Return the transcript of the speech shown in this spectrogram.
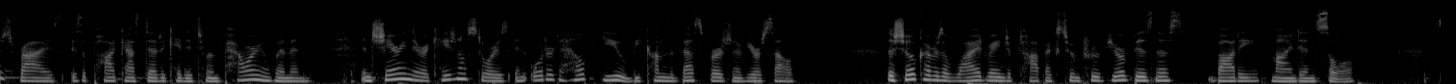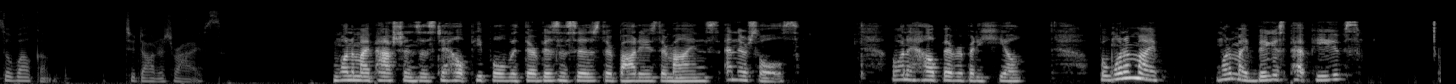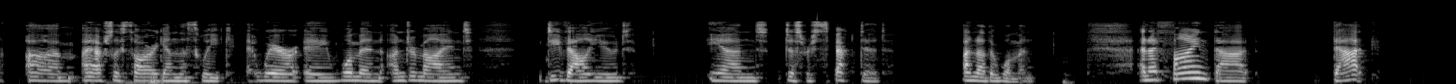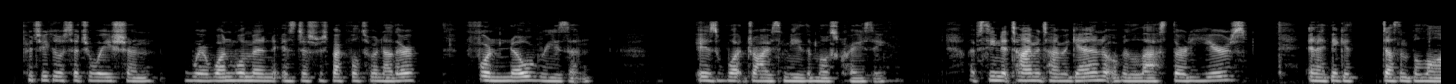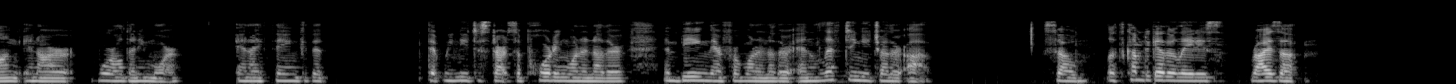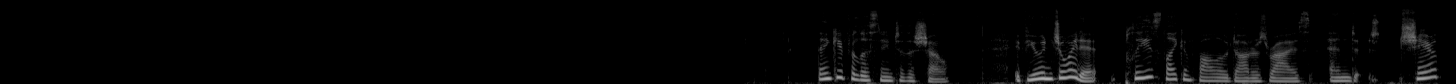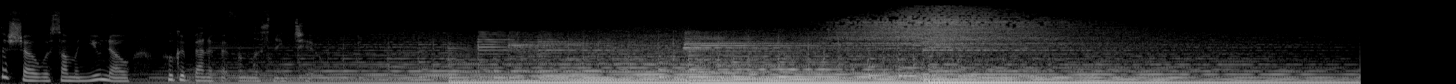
Daughters Rise is a podcast dedicated to empowering women and sharing their occasional stories in order to help you become the best version of yourself. The show covers a wide range of topics to improve your business, body, mind, and soul. So, welcome to Daughters Rise. One of my passions is to help people with their businesses, their bodies, their minds, and their souls. I want to help everybody heal. But one of my one of my biggest pet peeves um, I actually saw again this week where a woman undermined, devalued, and disrespected another woman. And I find that that particular situation where one woman is disrespectful to another for no reason is what drives me the most crazy. I've seen it time and time again over the last 30 years, and I think it doesn't belong in our world anymore. And I think that that we need to start supporting one another and being there for one another and lifting each other up. So let's come together, ladies. Rise up. Thank you for listening to the show. If you enjoyed it, please like and follow Daughters Rise and share the show with someone you know who could benefit from listening too.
